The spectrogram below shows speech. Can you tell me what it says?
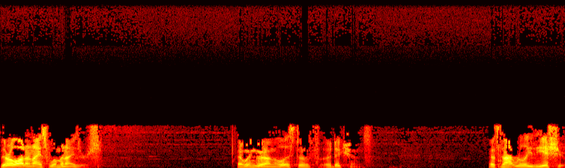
There are a lot of nice womanizers. And we can go down the list of addictions. That's not really the issue.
